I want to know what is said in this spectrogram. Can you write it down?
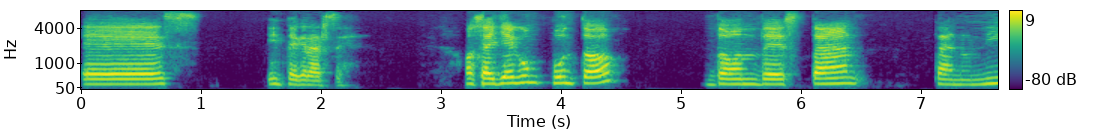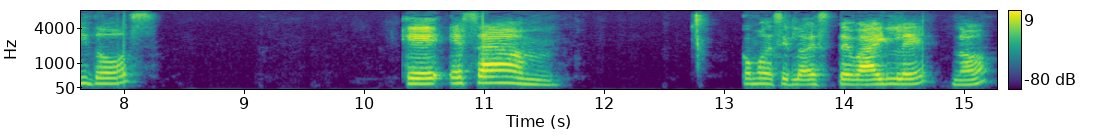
es integrarse. O sea, llega un punto donde están tan unidos que esa, mm, ¿cómo decirlo? Este baile, ¿no?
